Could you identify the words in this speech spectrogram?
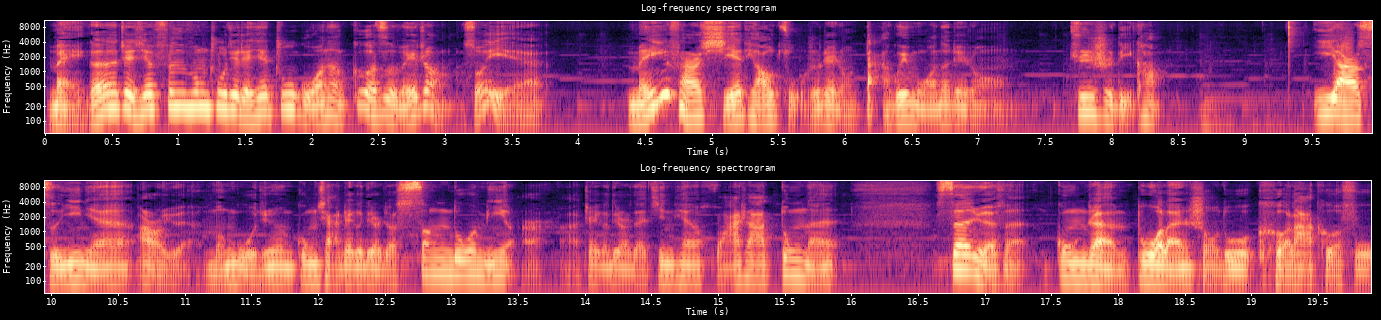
每个这些分封出去这些诸国呢，各自为政，所以没法协调组织这种大规模的这种。军事抵抗。一二四一年二月，蒙古军攻下这个地儿叫桑多米尔啊，这个地儿在今天华沙东南。三月份攻占波兰首都克拉克夫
